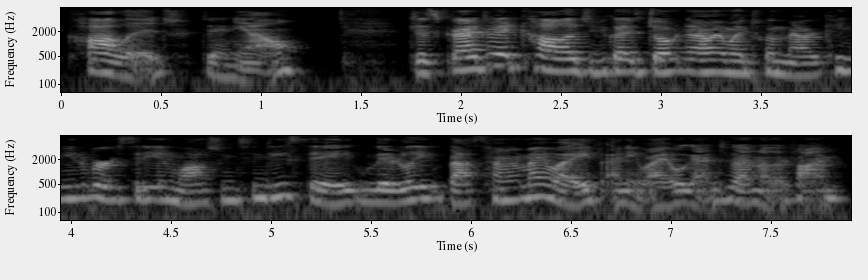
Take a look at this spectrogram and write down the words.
college, Danielle. Just graduated college. If you guys don't know, I went to American University in Washington, D.C. Literally best time of my life. Anyway, we'll get into that another time.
